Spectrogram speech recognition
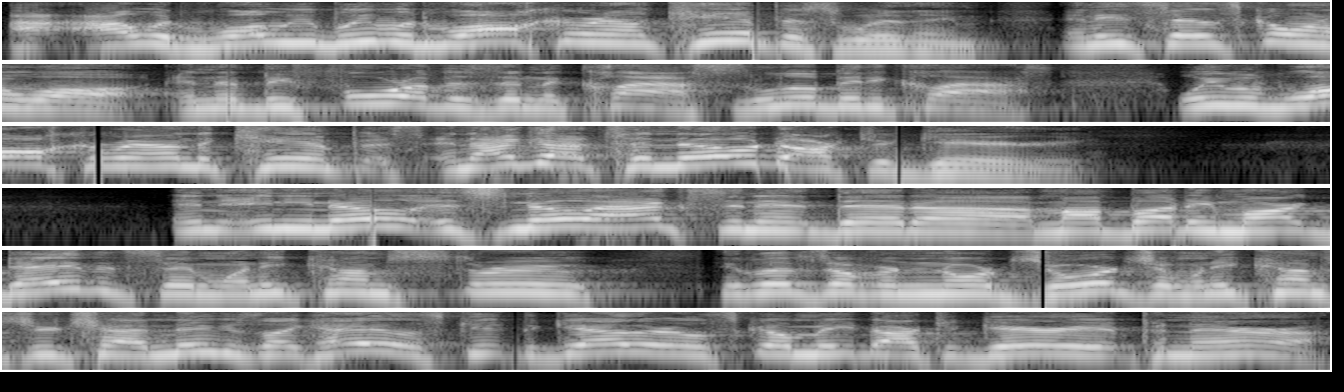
I, I would we, would walk around campus with him, and he'd say, "Let's go on a walk." And there'd be four of us in the class, a little bitty class. We would walk around the campus, and I got to know Dr. Gary. And, and you know, it's no accident that uh, my buddy Mark Davidson, when he comes through, he lives over in North Georgia. When he comes through Chattanooga, he's like, "Hey, let's get together. Let's go meet Dr. Gary at Panera."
